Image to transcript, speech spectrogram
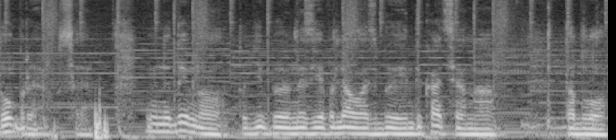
добре все. Ну не дивно, тоді б не з'являлась би індикація на табло.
